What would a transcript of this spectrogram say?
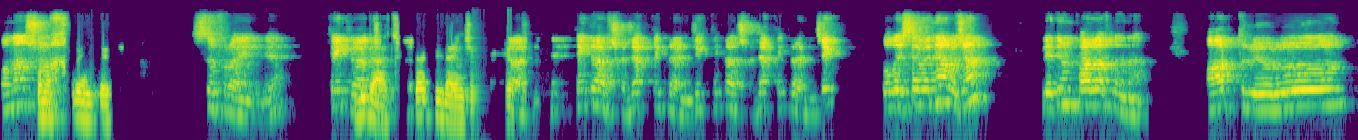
Ondan Sonra sonra 0 inecek. sıfıra indi. Tekrar Bir daha çıktı. çıkacak, bir daha inecek. tekrar edecek, tekrar çıkacak, tekrar inecek, tekrar çıkacak, tekrar inecek. Dolayısıyla ben ne yapacağım? LED'imin parlaklığını arttırıyorum,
